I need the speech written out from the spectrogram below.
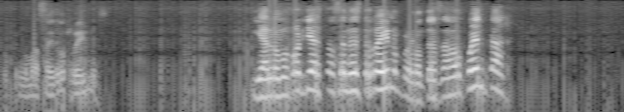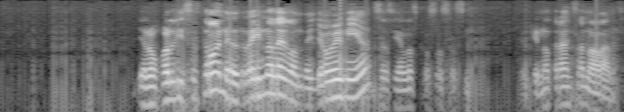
Porque nomás hay dos reinos. Y a lo mejor ya estás en este reino, pero no te has dado cuenta. Y a lo mejor dices, no, en el reino de donde yo venía se hacían las cosas así. El que no tranza no avanza.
